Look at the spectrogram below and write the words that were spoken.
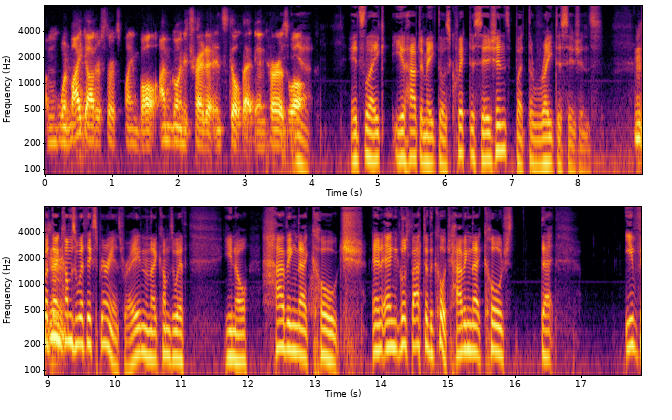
um, when my daughter starts playing ball, I'm going to try to instill that in her as well. Yeah. It's like you have to make those quick decisions, but the right decisions. But that Mhm. comes with experience, right? And that comes with, you know, having that coach. And and it goes back to the coach, having that coach that if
